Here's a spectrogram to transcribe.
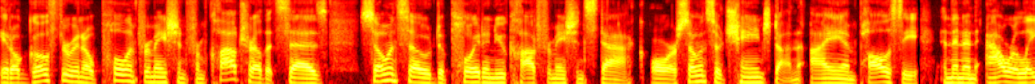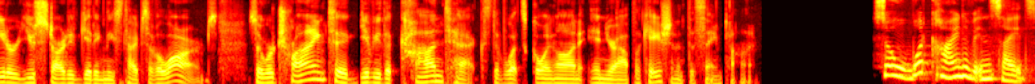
it'll go through and it'll pull information from CloudTrail that says so and so deployed a new CloudFormation stack or so and so changed on IAM policy. And then an hour later, you started getting these types of alarms. So we're trying to give you the context of what's going on in your application at the same time. So, what kind of insights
